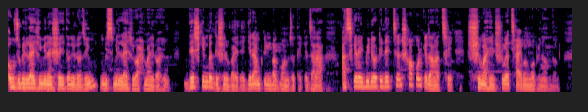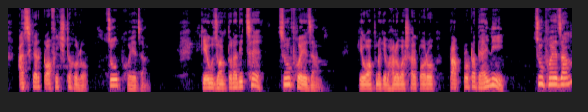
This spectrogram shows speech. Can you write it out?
আউজুবিল্লাহ হিমিনের শৈতনী রজিম বিসমিল্লাহি রহমানি রহিম। দেশ কিংবা দেশের বাইরে, গ্রাম কিংবা গঞ্জ থেকে যারা আজকের এই ভিডিওটি দেখছেন, সকলকে জানাচ্ছি সীমাহীন শুভেচ্ছা এবং অভিনন্দন। আজকের টপিক্সটা হলো, চুপ হয়ে যান। কেউ যন্ত্রণা দিচ্ছে, চুপ হয়ে যান। কেউ আপনাকে ভালোবাসার পরও প্রাপ্যটা দেয়নি, চুপ হয়ে যান।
